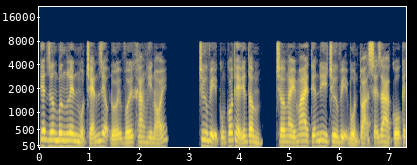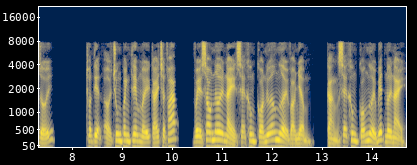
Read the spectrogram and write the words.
Tiết Dương bưng lên một chén rượu đối với Khang Hy nói. Chư vị cũng có thể yên tâm, chờ ngày mai tiễn đi chư vị bổn tọa sẽ ra cố kết giới. Thuận tiện ở chung quanh thêm mấy cái trận pháp, về sau nơi này sẽ không có nữa người vào nhầm, càng sẽ không có người biết nơi này.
